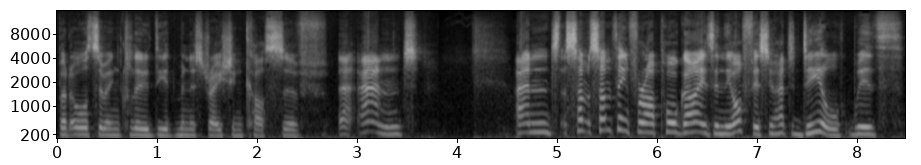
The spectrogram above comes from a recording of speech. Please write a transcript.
but also include the administration costs of uh, and and some something for our poor guys in the office who had to deal with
